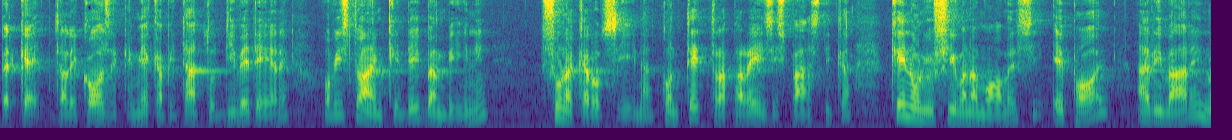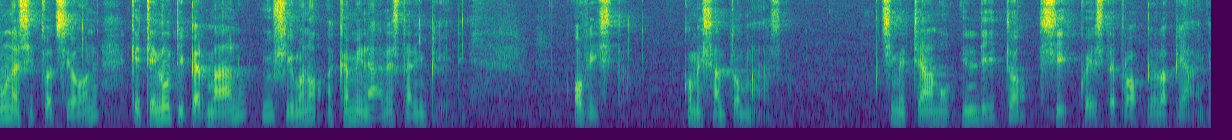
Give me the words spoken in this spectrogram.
Perché tra le cose che mi è capitato di vedere, ho visto anche dei bambini su una carrozzina con tetraparesi spastica che non riuscivano a muoversi e poi arrivare in una situazione che tenuti per mano riuscivano a camminare e stare in piedi. Ho visto, come San Tommaso, ci mettiamo il dito, sì, questa è proprio la piaga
